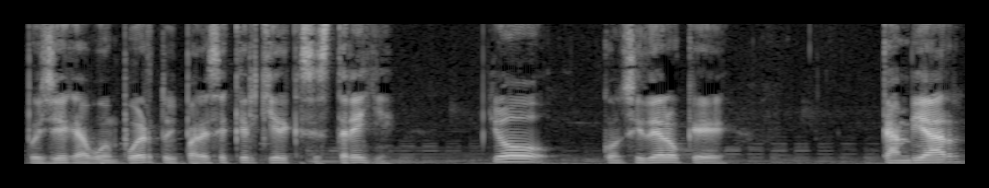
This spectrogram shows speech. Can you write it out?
pues llegue a buen puerto y parece que él quiere que se estrelle. Yo considero que cambiar,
